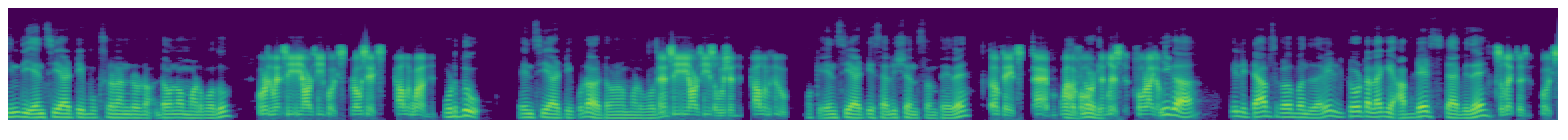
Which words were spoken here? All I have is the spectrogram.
Hindi N C R T ಬುಕ್ಸ್ಗಳನ್ನು ಡೌನ್ಲೋಡ್ ಮಾಡಬಹುದು Urdu NCERT books. Row 6. Column 1. Urdu N C R T ಕೂಡ download 2. Okay N C R T solutions ಅಂತ ಇದೆ Updates. Tab. 1 of Ah, 4. ನೋಡಿ. And list. 4 items. ಈಗ ಇಲ್ಲಿ ಟ್ಯಾಬ್ಸ್ಗಳು ಬಂದಿದ್ದಾವೆ ಇಲ್ಲಿ ಟೋಟಲ್ ಆಗಿ ಅಪ್ಡೇಟ್ಸ್ ಟ್ಯಾಬ್ ಇದೆ Selected. Books.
